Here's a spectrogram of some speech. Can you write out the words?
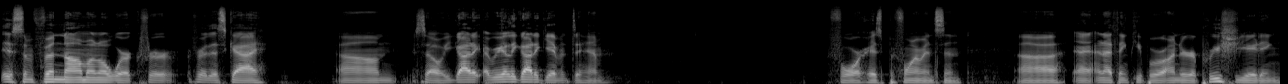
is some phenomenal work for for this guy. Um, so you got I really got to give it to him for his performance and uh, and I think people are underappreciating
